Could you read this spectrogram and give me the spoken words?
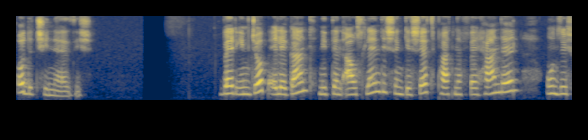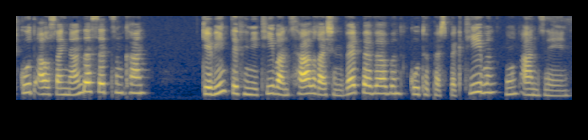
oder Chinesisch. Wer im Job elegant mit den ausländischen Geschäftspartnern verhandeln und sich gut auseinandersetzen kann, gewinnt definitiv an zahlreichen Wettbewerben gute Perspektiven und Ansehen.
